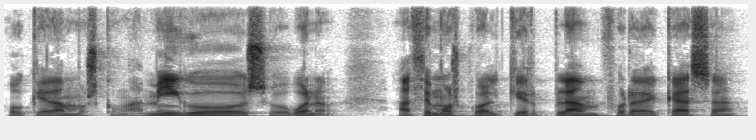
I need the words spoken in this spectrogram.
o quedamos con amigos, o bueno, hacemos cualquier plan fuera de casa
